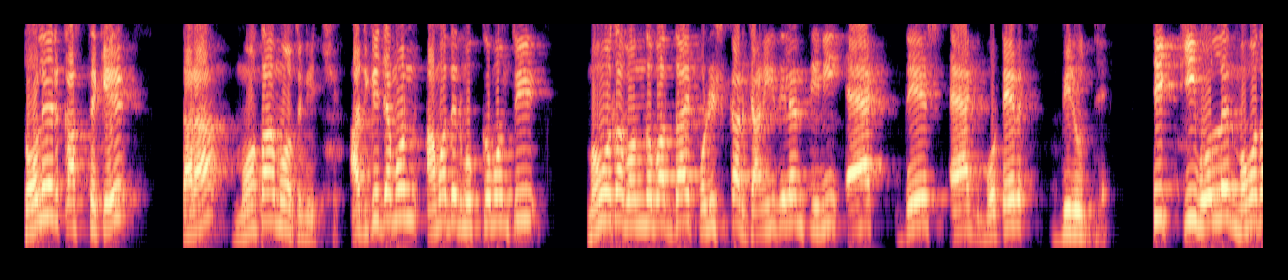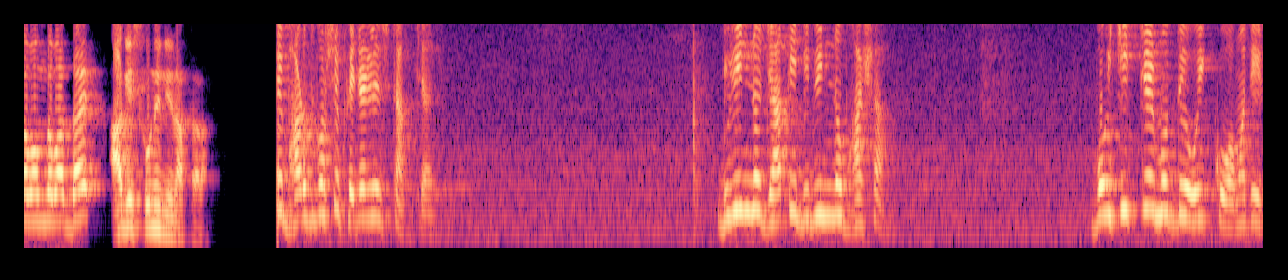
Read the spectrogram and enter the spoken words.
দলের কাছ থেকে তারা মতামত নিচ্ছে। আজকে যেমন আমাদের মুখ্যমন্ত্রী মমতা বন্দ্যোপাধ্যায় পরিষ্কার জানিয়ে দিলেন তিনি এক দেশ এক ভোটের বিরুদ্ধে। ঠিক কি বললেন মমতা বন্দ্যোপাধ্যায়? আগে শুনে নিন আপনারা। ভারতবর্ষে ফেডারেল স্ট্রাকচার বিভিন্ন জাতি, বিভিন্ন ভাষা। বৈচিত্র্যের মধ্যে ঐক্য আমাদের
